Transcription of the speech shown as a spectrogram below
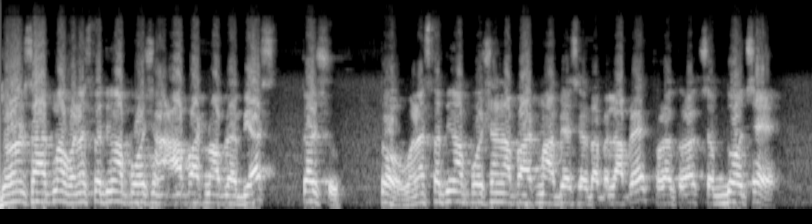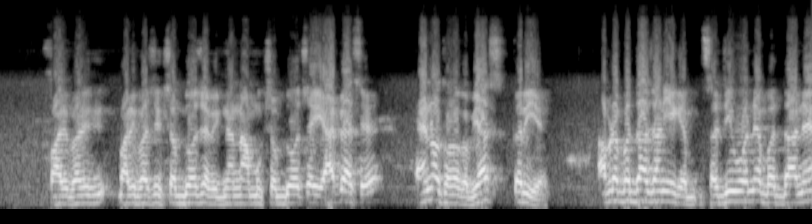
ધોરણ સાતમાં વનસ્પતિમાં પોષણ, આ પાઠનો આપણે અભ્યાસ કરશું. તો વનસ્પતિમાં પોષણના પાઠમાં અભ્યાસ કરતા પહેલા આપણે થોડાક થોડાક શબ્દો છે. પારિભાષિક પારિભાષિક શબ્દો છે, વિજ્ઞાનના અમુક શબ્દો છે, એ આપ્યા છે. એનો થોડોક અભ્યાસ કરીએ. આપણે બધા જાણીએ કે સજીવોને બધાને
